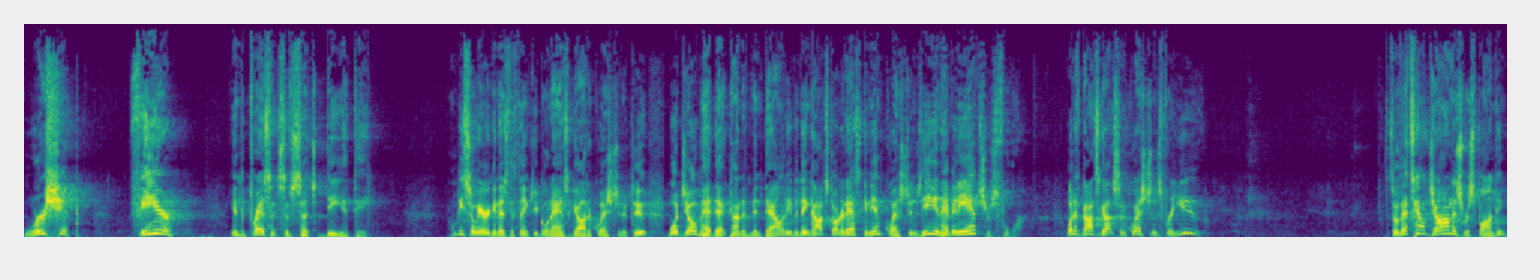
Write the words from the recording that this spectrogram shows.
worship, fear, in the presence of such deity. Don't be so arrogant as to think you're going to ask God a question or two. Boy, Job had that kind of mentality, but then God started asking him questions he didn't have any answers for. What if God's got some questions for you? So that's how John is responding.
